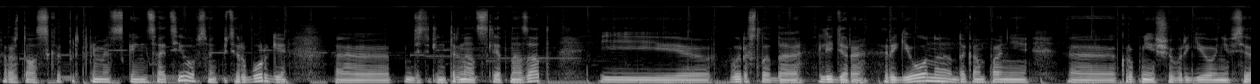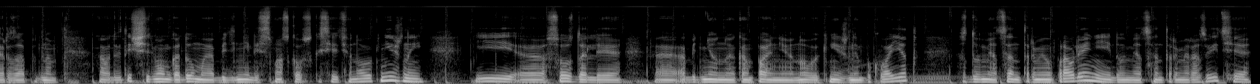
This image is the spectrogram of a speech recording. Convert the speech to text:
рождался как предпринимательская инициатива в Санкт-Петербурге действительно 13 лет назад и выросла до лидера региона, до компании крупнейшей в регионе, в северо-западном. А в 2007 году мы объединились с московской сетью «Новый книжный» и создали объединенную компанию «Новый книжный буквоед», с двумя центрами управления и двумя центрами развития.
